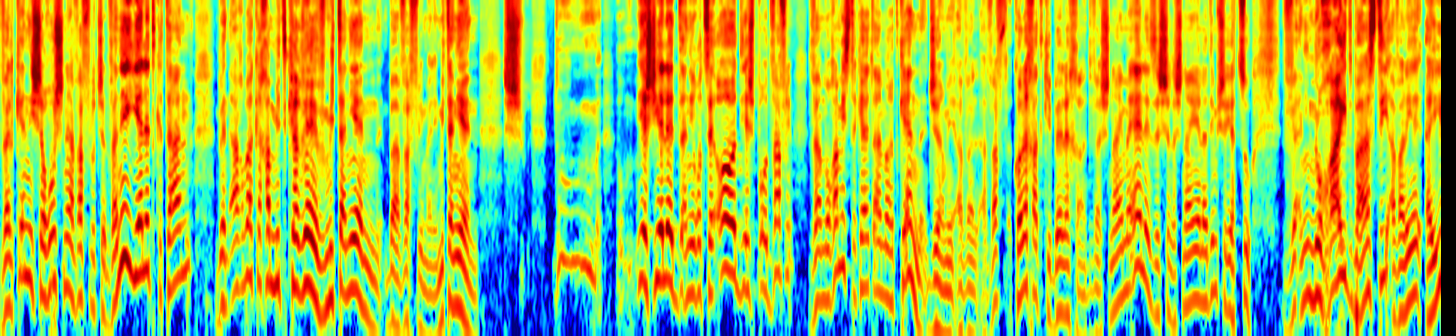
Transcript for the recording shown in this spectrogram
ועל כן נשארו שני הוופלות שלו. ואני ילד קטן, בן ארבע, ככה מתקרב, מתעניין בוופלים האלה, מתעניין. ש... יש ילד, אני רוצה עוד, יש פה עוד ופלים. והמורה מסתכלת עליי, אומרת, כן, ג'רמי, אבל הוופ... כל אחד קיבל אחד, והשניים האלה זה של השני ילדים שיצאו. ואני נורא התבאסתי, אבל היה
